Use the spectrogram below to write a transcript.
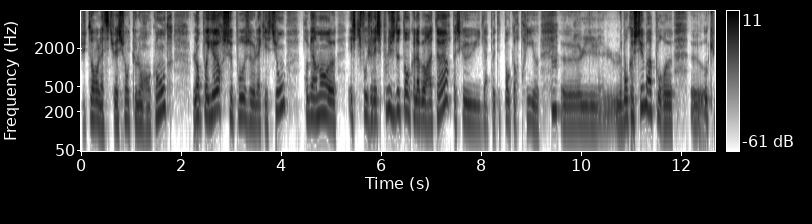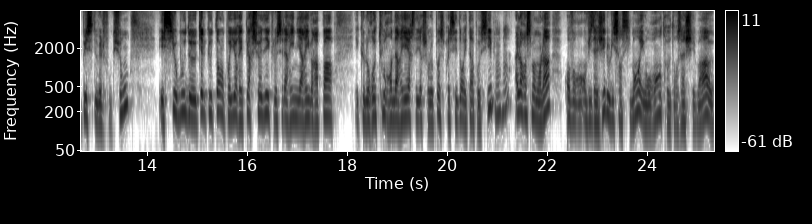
du, temps la situation que l'on rencontre, l'employeur se pose la question. Premièrement, euh, est-ce qu'il faut que je laisse plus de temps au collaborateur parce qu'il n'a peut-être pas encore pris euh, mm. le, bon costume hein, pour occuper ces nouvelles fonctions et si au bout de quelques temps, l'employeur est persuadé que le salarié n'y arrivera pas et que le retour en arrière, c'est-à-dire sur le poste précédent, est impossible, mhm. alors à ce moment-là, on va envisager le licenciement et on rentre dans un schéma euh,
